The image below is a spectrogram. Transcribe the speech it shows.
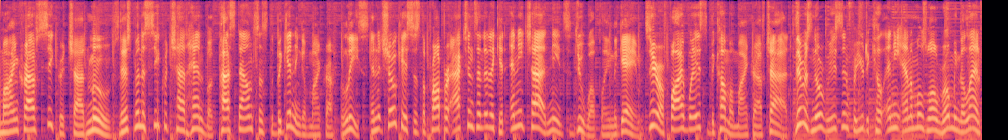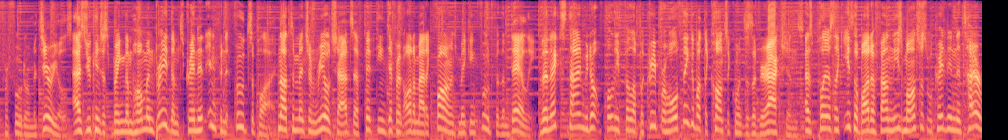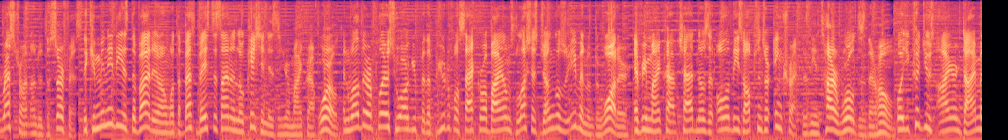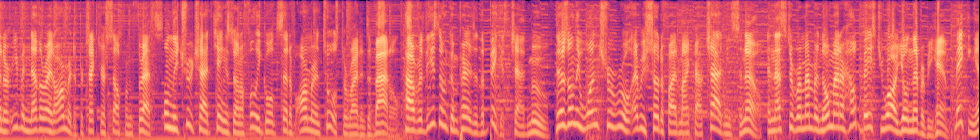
Minecraft Secret Chad Moves. There's been a Secret Chad handbook passed down since the beginning of Minecraft release, and it showcases the proper actions and etiquette any Chad needs to do while playing the game. So here are 5 ways to become a Minecraft Chad. There is no reason for you to kill any animals while roaming the land for food or materials, as you can just bring them home and breed them to create an infinite food supply. Not to mention real Chads have 15 different automatic farms making food for them daily. The next time you don't fully fill up a creeper hole, think about the consequences of your actions, as players like Ethobot have found these monsters will create an entire restaurant under the surface. The community is divided on what the best base design and location is in your Minecraft world, and while there are players who argue for the beautiful Sakura biomes, luscious jungles, or even underwater, every Minecraft Chad knows that all of these options are incorrect as the entire world is their home. While you could use iron, diamond, or even netherite armor to protect yourself from threats, only true Chad Kings don a fully gold set of armor and tools to ride into battle. However, these don't compare to the biggest Chad move. There's only one true rule every certified Minecraft Chad needs to know, and that's to remember no matter how based you are, you'll never be him. Making it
